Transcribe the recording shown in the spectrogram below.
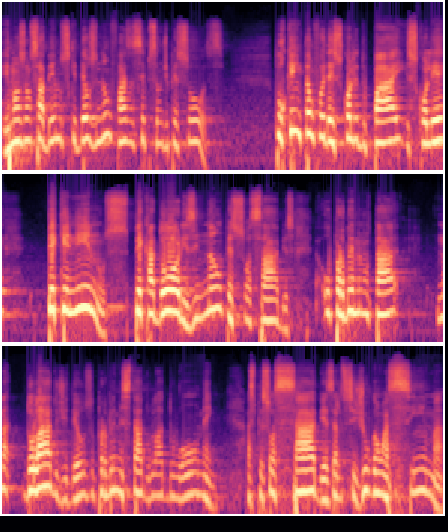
irmãos, nós sabemos que Deus não faz acepção de pessoas. Por que então foi da escolha do Pai escolher pequeninos, pecadores e não pessoas sábias? O problema não está do lado de Deus, o problema está do lado do homem. As pessoas sábias, elas se julgam acima,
